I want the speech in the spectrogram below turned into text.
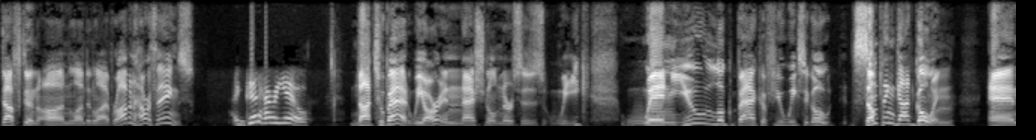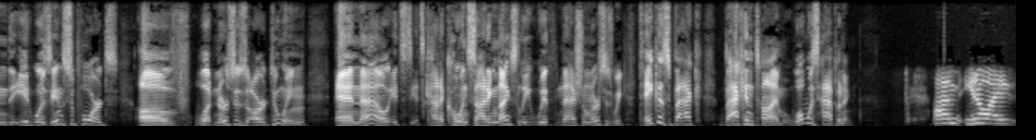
Dufton on London Live. Robin, how are things? Uh, good. How are you? Not too bad. We are in National Nurses Week. When you look back a few weeks ago, something got going and it was in support of what nurses are doing and now it's it's kind of coinciding nicely with National Nurses Week. Take us back back in time. What was happening? Um, you know, I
